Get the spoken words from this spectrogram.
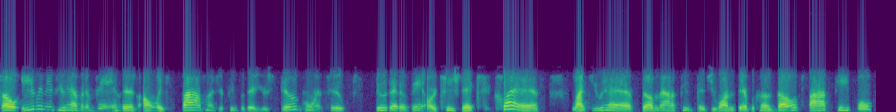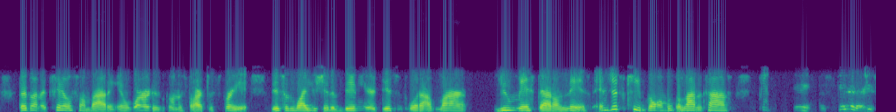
So even if you have an event and there's only 500 people there, you're still going to do that event or teach that class like you have the amount of people that you wanted there because those five people, they're going to tell somebody and word is going to start to spread. This is why you should have been here. This is what I've learned. You missed out on this. And just keep going with a lot of times people get discouraged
